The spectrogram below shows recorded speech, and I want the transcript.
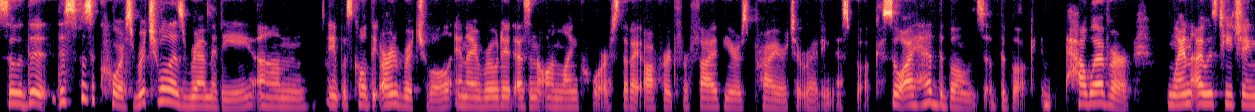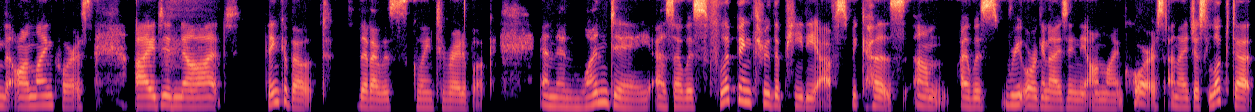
So the this was a course, Ritual as Remedy. Um, it was called The Art of Ritual, and I wrote it as an online course that I offered for five years prior to writing this book. So I had the bones of the book. However, when I was teaching the online course, I did not think about that I was going to write a book. And then one day, as I was flipping through the PDFs, because um, I was reorganizing the online course, and I just looked at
